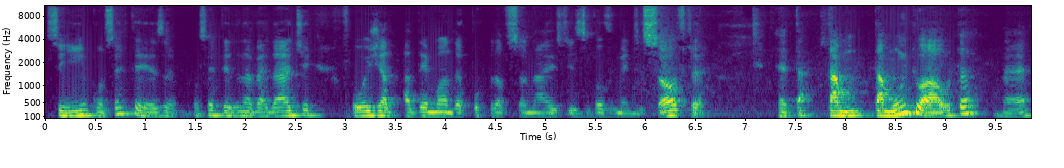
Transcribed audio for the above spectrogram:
Sim, com certeza. Com certeza, na verdade, hoje a, a demanda por profissionais de desenvolvimento de software está é, tá, tá, tá muito alta, né?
